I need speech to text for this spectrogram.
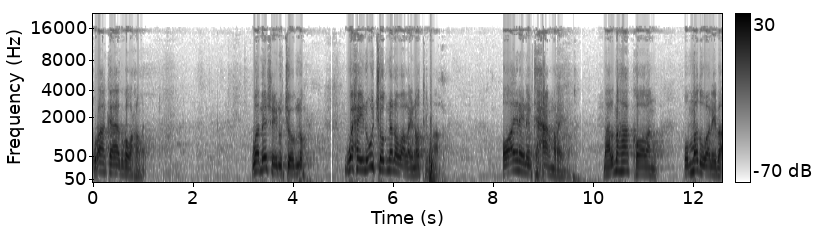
qur'aanka aada uga warramay waa meeshaynu joogno. Waxaynu u joognana waa laynoo tilmaamay. Oo aynaynu imtixaan marayno. Maalmaha kooban ummad waliba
